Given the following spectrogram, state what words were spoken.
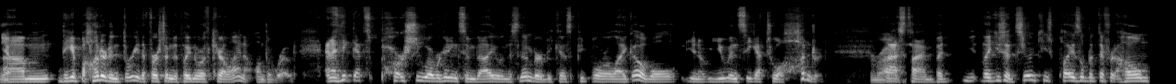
Yep. Um, they give up 103 the first time they played North Carolina on the road. And I think that's partially why we're getting some value in this number because people are like, oh, well, you know, UNC got to 100 right. last time. But like you said, Syracuse plays a little bit different at home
